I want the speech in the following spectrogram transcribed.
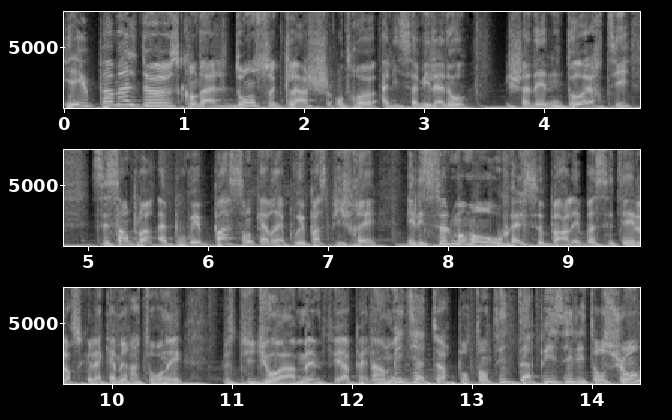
il y a eu pas mal de scandales, dont ce clash entre Alissa Milano et Shaden Doherty. C'est simple, hein, elle pouvait pas s'encadrer, elle pouvait pas se piffrer, et les seuls moments où elle se parlait, bah, c'était lorsque la caméra tournait. Le studio a même fait appel à un médiateur pour tenter d'apaiser les tensions,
